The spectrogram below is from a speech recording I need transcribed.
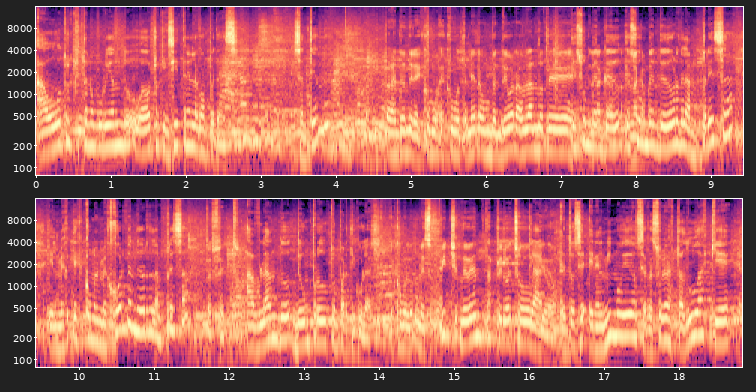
a otros que están ocurriendo o a otros que existen en la competencia. ¿Se entiende? Para entender, es como, es como tener a un vendedor hablándote. Es un, en la vendedor, en es la un vendedor de la empresa, el es como el mejor vendedor de la empresa Perfecto. hablando de un producto en particular. Es como un speech de ventas, pero hecho. Claro, video. entonces en el mismo video se resuelven hasta dudas que,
